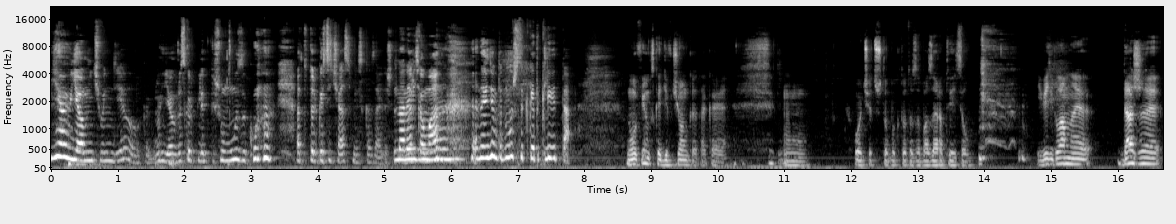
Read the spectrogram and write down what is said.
Я, я вам ничего не делала, как бы я уже сколько лет пишу музыку, а то только сейчас мне сказали, что она, видимо, наркоман. она, видимо, подумала, что какая-то клевета. Ну, уфимская девчонка такая хочет, чтобы кто-то за базар ответил. И ведь главное, даже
